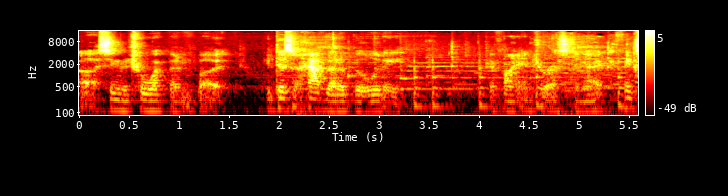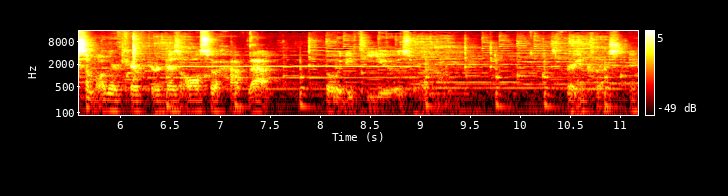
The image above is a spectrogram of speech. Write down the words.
uh, signature weapon, but it doesn't have that ability. I find interesting. I, I think some other character does also have that ability to use, but it's very interesting.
